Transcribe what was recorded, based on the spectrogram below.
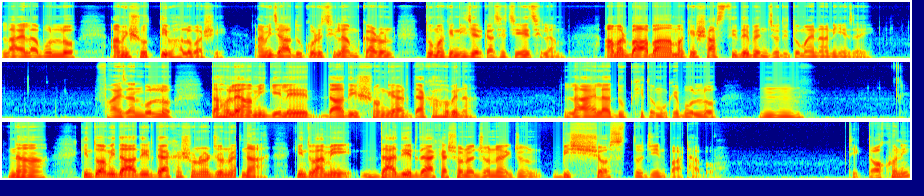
লায়লা বলল, আমি সত্যি ভালোবাসি। আমি জাদু করেছিলাম কারণ তোমাকে নিজের কাছে চেয়েছিলাম। আমার বাবা আমাকে শাস্তি দেবেন যদি তোমায় না নিয়ে যাই। ফায়জান বলল, তাহলে আমি গেলে দাদির সঙ্গে আর দেখা হবে না? লায়লা দুঃখিত মুখে বলল হুম না, কিন্তু আমি দাদির দেখাশোনার জন্য, না, কিন্তু আমি দাদির দেখাশোনার জন্য একজন বিশ্বস্ত জিন পাঠাবো। ঠিক তখনই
